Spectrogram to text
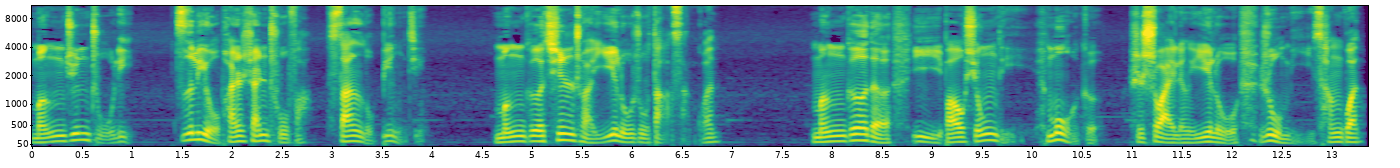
蒙军主力自六盘山出发，三路并进，蒙哥亲率一路入大散关。蒙哥的一胞兄弟莫哥是率领一路入米仓关，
